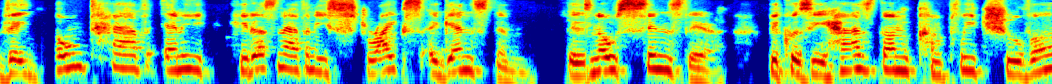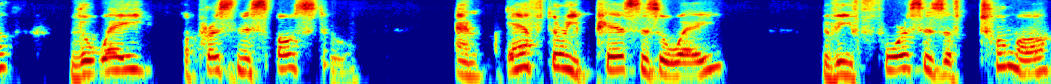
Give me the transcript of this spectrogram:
they don't have any, he doesn't have any strikes against him. There's no sins there because he has done complete tshuva the way a person is supposed to. And after he passes away, the forces of Tuma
